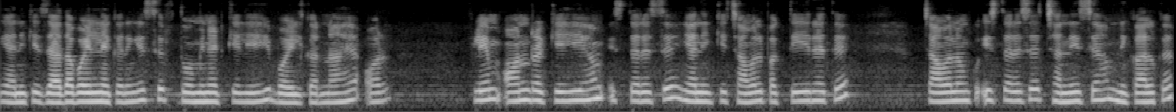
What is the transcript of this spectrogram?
यानी कि ज़्यादा बॉईल नहीं करेंगे, सिर्फ़ दो मिनट के लिए ही बॉईल करना है और फ्लेम ऑन रख के ही हम इस तरह से, यानी कि चावल पकते ही रहते। चावलों को इस तरह से छन्नी से हम निकाल कर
